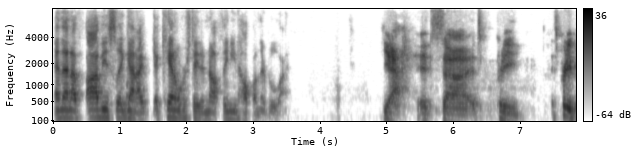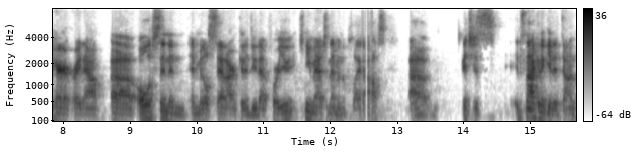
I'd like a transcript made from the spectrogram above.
And then obviously, again, I, I can't overstate enough. They need help on their blue line. Yeah, it's uh, it's pretty it's pretty apparent right now. Uh, Olofsson and, and Mittelstadt aren't going to do that for you. Can you imagine them in the playoffs? Um, it's just it's not going to get it done.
